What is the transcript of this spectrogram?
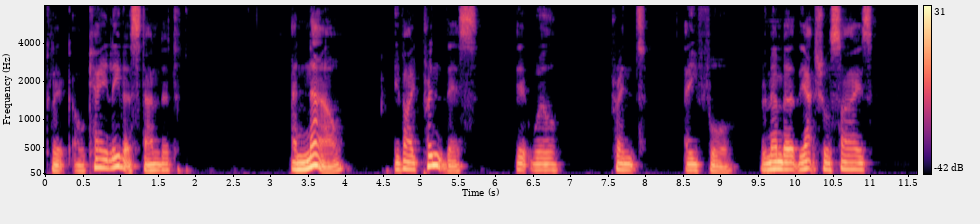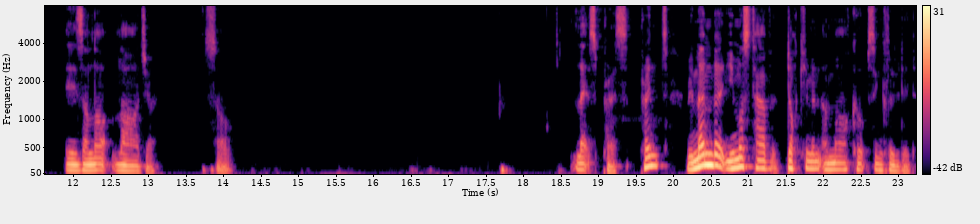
click OK, leave it as standard. And now, if I print this, it will print A4. Remember, the actual size is a lot larger. So let's press print. Remember, you must have document and markups included.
